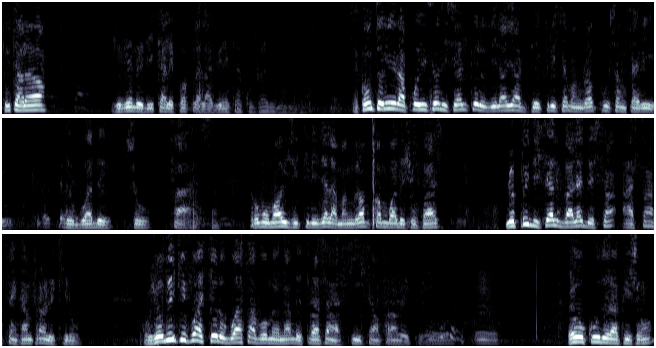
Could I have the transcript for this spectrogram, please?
Tout à l'heure, je viens de dire qu'à l'époque, la lagune était couverte de mangroves. C'est compte tenu de la production du sel que le village a détruit ces mangroves pour s'en servir de bois de chauffage. au moment où ils utilisaient la mangrove comme bois de chauffage, le prix du sel valait de 100 à 150 francs le kilo. Aujourd'hui qu'il faut acheter le bois, ça vaut maintenant de 300 à 600 francs le kilo. Et au cours de la cuisson,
